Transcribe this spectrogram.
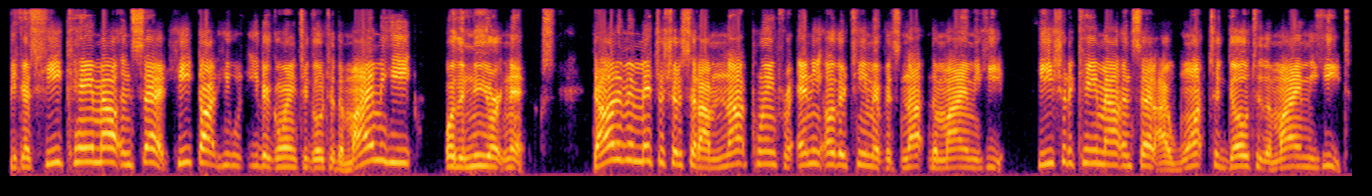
because he came out and said he thought he was either going to go to the Miami Heat or the New York Knicks. Donovan Mitchell should have said, I'm not playing for any other team if it's not the Miami Heat. He should have came out and said, I want to go to the Miami Heat.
